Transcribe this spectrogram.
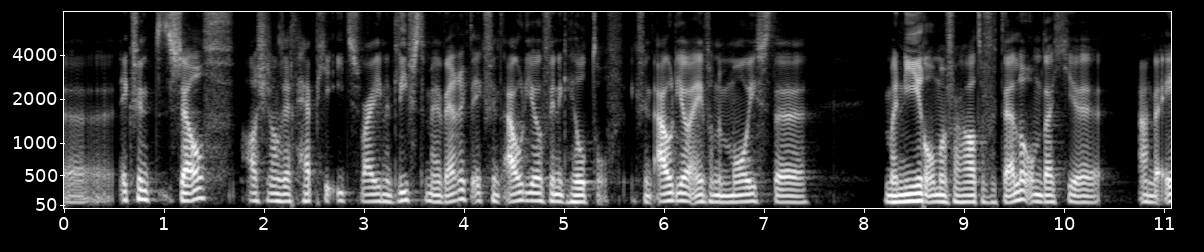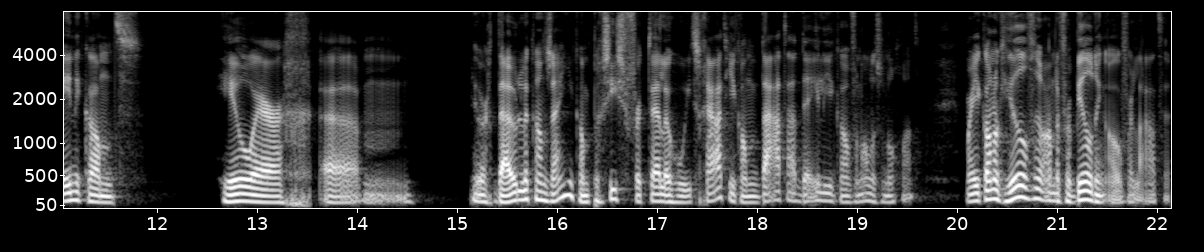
Uh, ik vind zelf, als je dan zegt, heb je iets waar je het liefste mee werkt? Ik vind audio vind ik heel tof. Ik vind audio een van de mooiste manieren om een verhaal te vertellen, omdat je aan de ene kant heel erg, um, heel erg duidelijk kan zijn. Je kan precies vertellen hoe iets gaat. Je kan data delen, je kan van alles en nog wat. Maar je kan ook heel veel aan de verbeelding overlaten.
